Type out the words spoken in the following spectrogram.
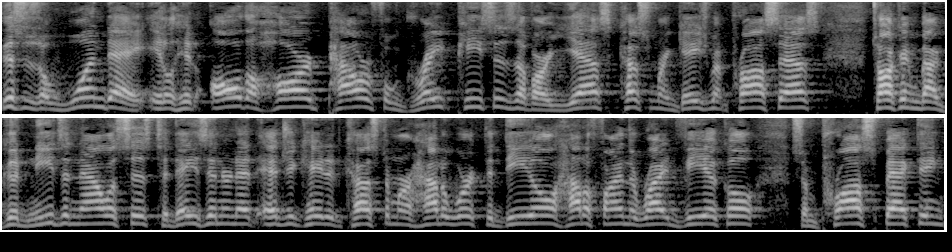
This is a one day. It'll hit all the hard, powerful, great pieces of our Yes customer engagement process. Talking about good needs analysis, today's internet educated customer, how to work the deal, how to find the right vehicle, some prospecting,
